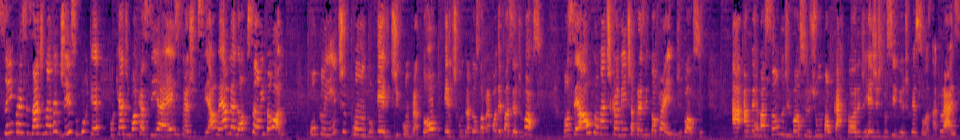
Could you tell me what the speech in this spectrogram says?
sem precisar de nada disso. Por quê? Porque a advocacia extrajudicial é a melhor opção. Então, olha, o cliente, quando ele te contratou, ele te contratou só para poder fazer o divórcio. Você automaticamente apresentou para ele o divórcio, a averbação do divórcio junto ao cartório de registro civil de pessoas naturais,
